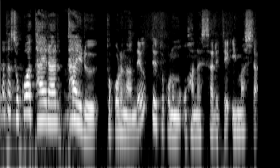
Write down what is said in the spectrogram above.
ただそこは耐えら、耐えるところなんだよっていうところもお話しされていました。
